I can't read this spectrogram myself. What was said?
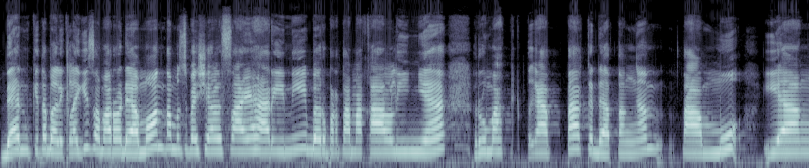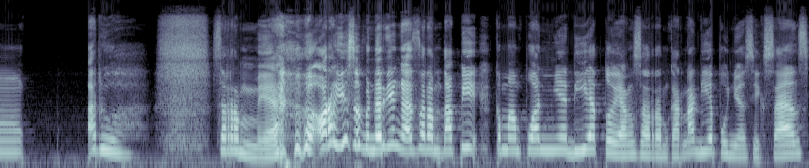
Dan kita balik lagi sama Rodamon, tamu spesial saya hari ini baru pertama kalinya rumah kata kedatangan tamu yang aduh serem ya. Orangnya sebenarnya nggak serem tapi kemampuannya dia tuh yang serem. Karena dia punya six sense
